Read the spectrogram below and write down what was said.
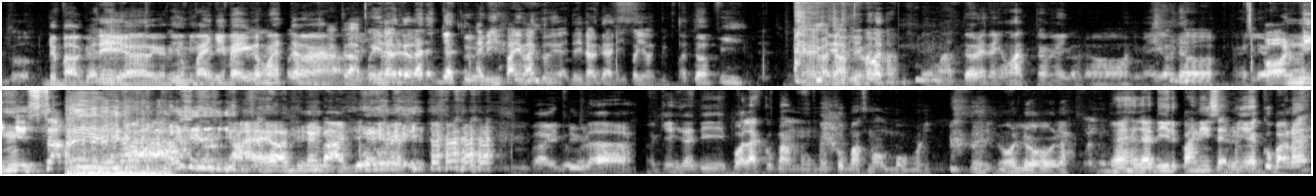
juga. Debal kat dia. Ha, main game kau mata. Ha. Aku tak apa, Tak dah ada- tak ada jatuh. Ada ipai bagus ya. Dari tahu dah ada ipai bagus. Mata api. Eh, mata api mana? Tengok mata ni, tengok mata merah dah. Ni merah dah. Hello. Oh, ni ngisak ni. Oh, ni main bagi. Bagus lah. Okey, jadi bola kubang mu, main kubang semua umur ni. Nolo lah. Eh, jadi lepas ni set punya kubang dah.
